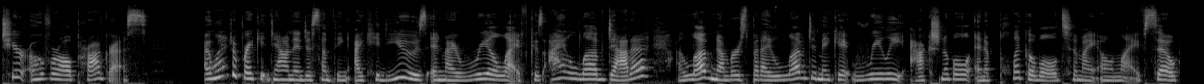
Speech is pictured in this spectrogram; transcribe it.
to your overall progress. I wanted to break it down into something I could use in my real life because I love data, I love numbers, but I love to make it really actionable and applicable to my own life. So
